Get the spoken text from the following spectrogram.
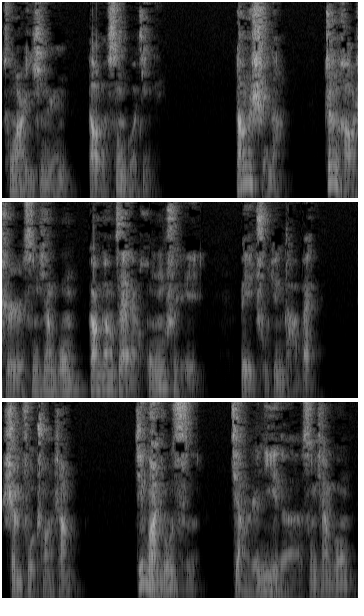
重耳一行人到了宋国境内。当时呢，正好是宋襄公刚刚在洪水。被楚军打败，身负创伤。尽管如此，讲仁义的宋襄公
